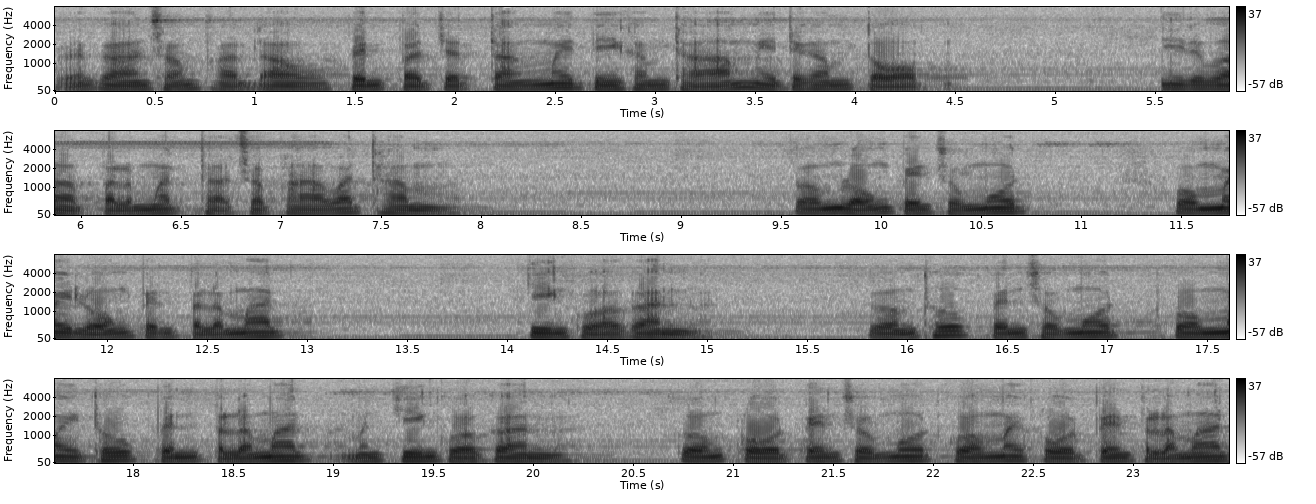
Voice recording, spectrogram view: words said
เป็นการสัมผัสเอาเป็นปัจจตัง ไม่มีคำถามมีแต่คำตอบ นี่เรียกว่าปรมัตถสภาวธรรมสมหลงเป็นสมมติผมไม่หลงเป็นปรมัตจริงกว่ากัน รวมทุกข์เป็นสมมติความไม่ทุกข์เป็นปรมัตมันจริงกว่ากันความโกรธเป็นสมมติความไม่โกรธเป็นปรมัต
